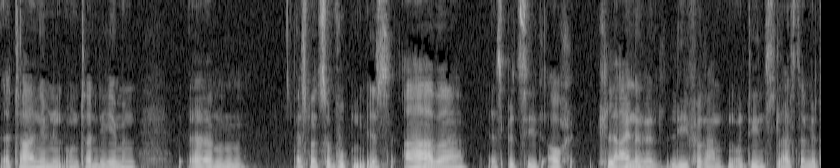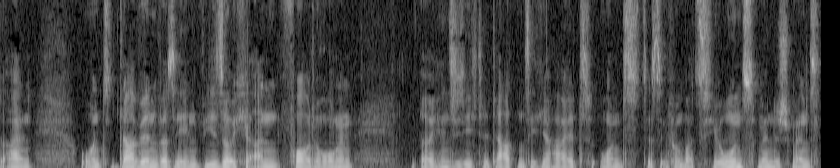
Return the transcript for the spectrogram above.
äh, teilnehmenden Unternehmen ähm, erstmal zu wuppen ist, aber es bezieht auch kleinere Lieferanten und Dienstleister mit ein und da werden wir sehen, wie solche Anforderungen äh, hinsichtlich der Datensicherheit und des Informationsmanagements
